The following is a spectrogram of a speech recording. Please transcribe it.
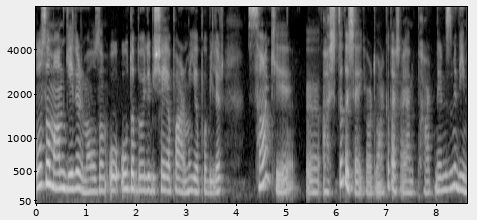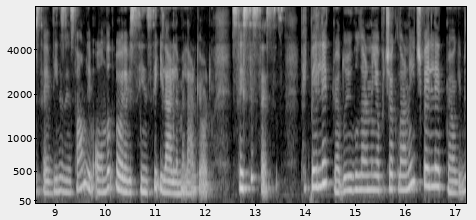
O zaman gelir mi? O zaman o, o da böyle bir şey yapar mı? Yapabilir. Sanki e, aşkta da şey gördüm arkadaşlar. Yani partneriniz mi diyeyim, sevdiğiniz insan mı diyeyim? Onda da böyle bir sinsi ilerlemeler gördüm. Sessiz sessiz. Pek belli etmiyor. Duygularını, yapacaklarını hiç belli etmiyor gibi.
